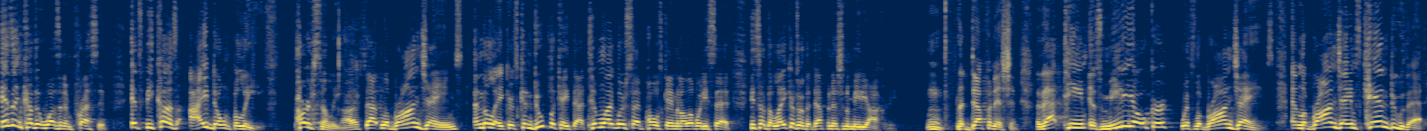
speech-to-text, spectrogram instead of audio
isn't because it wasn't impressive. It's because I don't believe personally Nice. that LeBron James and the Lakers can duplicate that. Tim Legler said post game, and I love what he said. He said the Lakers are the definition of mediocrity. The definition. That team is mediocre with LeBron James. And LeBron James can do that.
